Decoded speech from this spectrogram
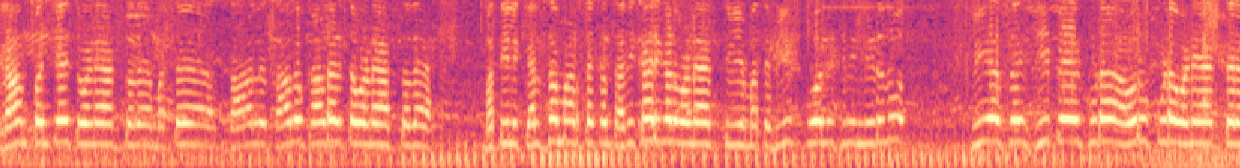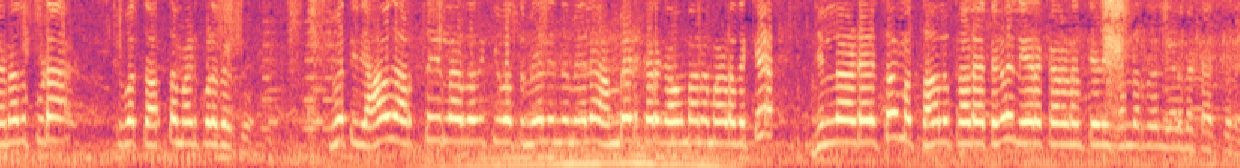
ಗ್ರಾಮ ಪಂಚಾಯತ್ ಹೊಣೆ ಆಗ್ತದೆ, ಮತ್ತೆ ತಾಲೂ, ತಾಲೂಕು ಆಡಳಿತ ಹೊಣೆ ಆಗ್ತದೆ, ಮತ್ತೆ ಇಲ್ಲಿ ಕೆಲಸ ಮಾಡ್ತಕ್ಕಂಥ ಅಧಿಕಾರಿಗಳು ಹೊಣೆ ಆಗ್ತೀವಿ, ಮತ್ತೆ ಬೀಟ್ ಪೊಲೀಸ್ನಿಂದ ಹಿಡಿದು P S I, C P I ಕೂಡ ಅವರು ಕೂಡ ಹೊಣೆ ಆಗ್ತಾರೆ ಅನ್ನೋದು ಕೂಡ ಇವತ್ತು ಅರ್ಥ ಮಾಡಿಕೊಳ್ಬೇಕು. ಇವತ್ತು ಇದು ಯಾವ್ದು ಅರ್ಥ ಇರಲಾರ್ದಕ್ಕೆ ಇವತ್ತು ಮೇಲಿಂದ ಮೇಲೆ ಅಂಬೇಡ್ಕರ್ಗೆ ಅವಮಾನ ಮಾಡೋದಕ್ಕೆ ಜಿಲ್ಲಾಡಳಿತ ಮತ್ತು ತಾಲೂಕು ಆಡಳಿತಗಳೇ ನೇರ ಕಾರಣ ಅಂತೇಳಿ ಈ ಸಂದರ್ಭದಲ್ಲಿ ಹೇಳಬೇಕಾಗ್ತದೆ.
